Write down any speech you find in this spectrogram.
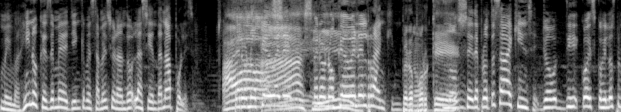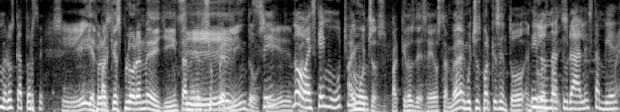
me imagino que es de Medellín, que me está mencionando la Hacienda Nápoles. Pero no quedó en el, ah, sí. pero no quedó en el ranking. ¿Pero por qué? No sé, de pronto estaba de 15. Yo di- escogí los primeros 14. Sí, y el Pero Parque Explora en Medellín también Sí. es súper lindo. Sí. Sí, No, par- es que hay muchos. Hay muchos. Parque Los Deseos también. Hay muchos parques en todo, en Y todo los el país. naturales también.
